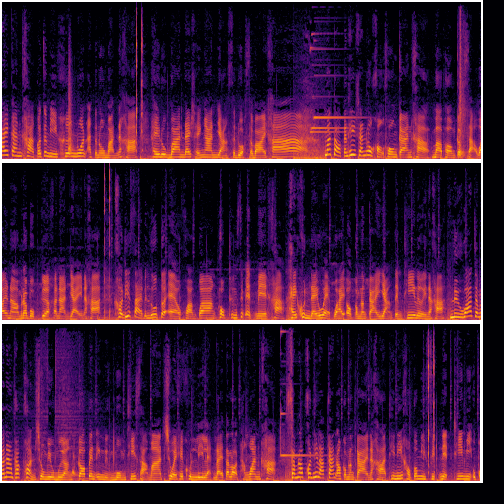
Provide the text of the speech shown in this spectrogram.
ใกล้กันค่ะ ก็จะมีเครื่องนวดอัตโนมัตินะคะ ให้ลูกบ้านได้ใช้งานอย่างสะดวกสบายค่ะ ต่อกันที่ชั้น 6 ของโครงการค่ะ มาพร้อมกับสระว่ายน้ำระบบเกลือขนาดใหญ่นะคะ เขาดีไซน์เป็นรูปตัวแอลความกว้าง 6-11 เมตรค่ะ ให้คุณได้แหวกว่ายออกกำลังกายอย่างเต็มที่เลยนะคะ หรือว่าจะมานั่งพักผ่อนชมวิวเมือง ก็เป็นอีกหนึ่งมุมที่สามารถช่วยให้คุณรีแลกซ์ได้ตลอดทั้งวันค่ะสำหรับคนที่รักการออกกำลังกายนะคะ ที่นี่เขาก็มีฟิตเนสที่มีอุป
